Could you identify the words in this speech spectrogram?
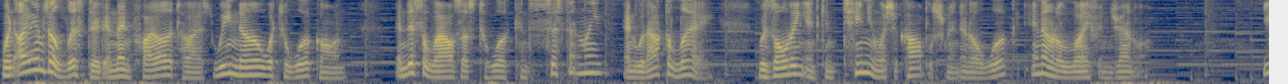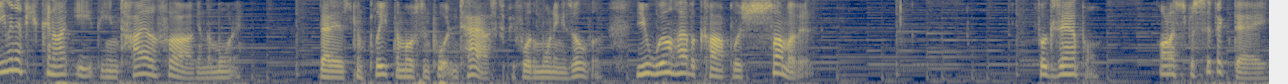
When items are listed and then prioritized, we know what to work on, and this allows us to work consistently and without delay, resulting in continuous accomplishment in our work and in our life in general. Even if you cannot eat the entire frog in the morning, that is, complete the most important tasks before the morning is over, you will have accomplished some of it. For example, on a specific day,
